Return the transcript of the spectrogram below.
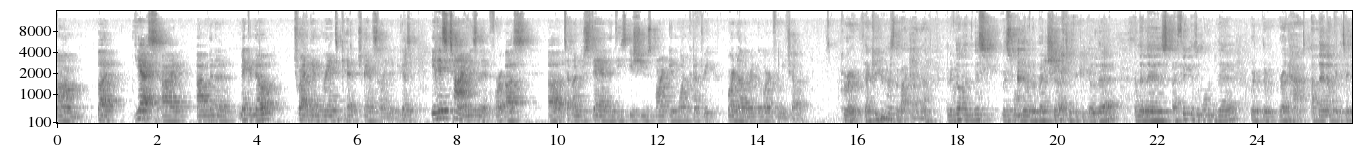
Um, but yes, I I'm going to make a note, try to get a grant to get it translated, because it is time, isn't it, for us uh, to understand that these issues aren't in one country or another and to learn from each other. Great, thank you. Who has the mic right now? And if not, then this, this woman there in the red shirt, if we could go there. And then there's, I think there's a woman there with the red hat. And then I'm going to take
